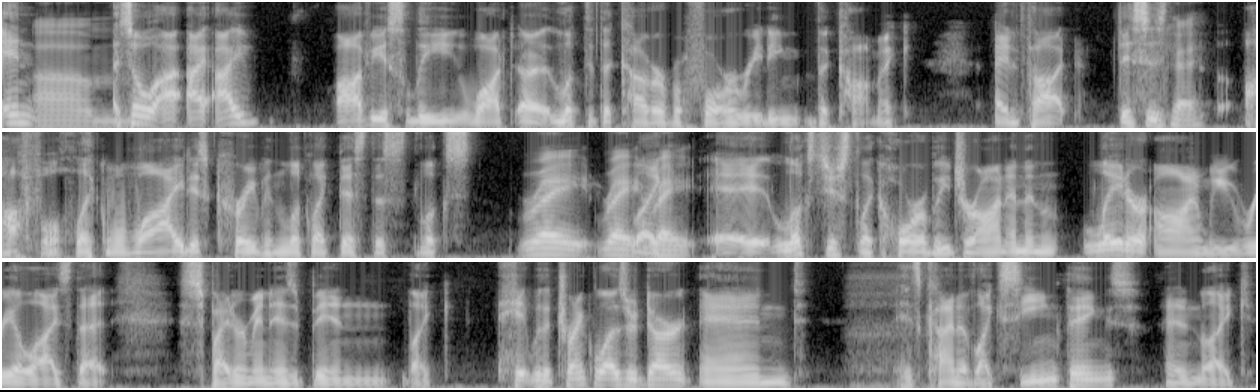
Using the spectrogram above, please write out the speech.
and Um, so I, I obviously watched uh, looked at the cover before reading the comic, and thought this is Okay. awful. Like, why does Kraven look like this? This looks right, right, like right. it looks just like horribly drawn. And then later on, we realize that Spider-Man has been like hit with a tranquilizer dart and is kind of like seeing things and like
